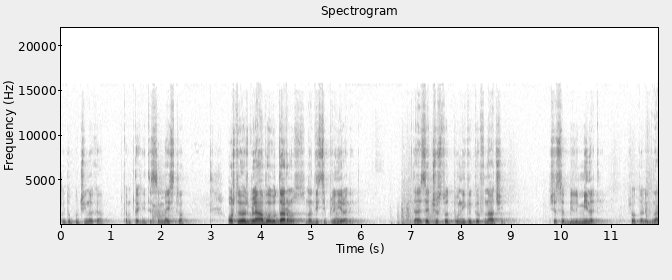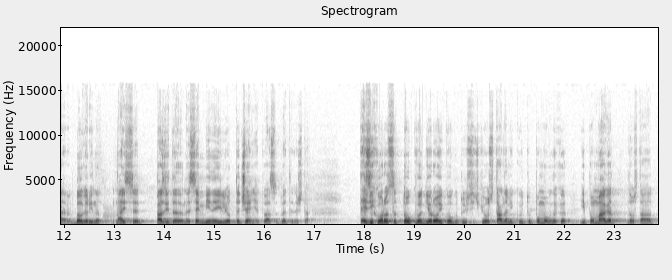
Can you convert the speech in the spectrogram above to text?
които починаха, към техните семейства. Още веднъж голяма благодарност на дисциплинираните. Да не се чувстват по никакъв начин, че са били минати. Защото, нали, знаем, българина най-се пази да не се мине или от течение. Това са двете неща. Тези хора са толкова герои, колкото и всички останали, които помогнаха и помагат да останат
